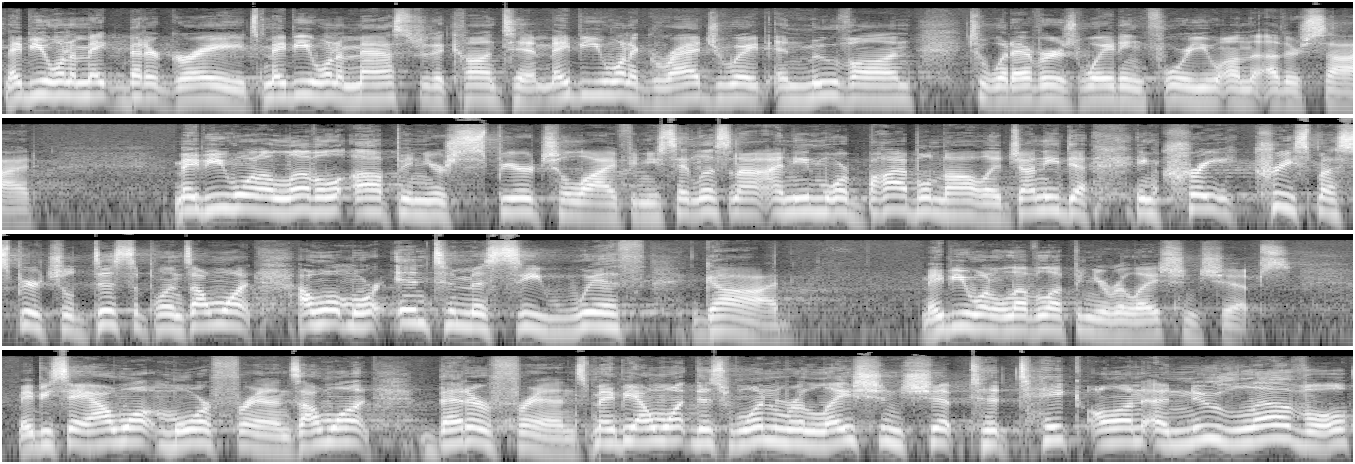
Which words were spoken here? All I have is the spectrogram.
Maybe you want to make better grades. Maybe you want to master the content. Maybe you want to graduate and move on to whatever is waiting for you on the other side. Maybe you want to level up in your spiritual life and you say, listen, I, need more Bible knowledge. I need to increase my spiritual disciplines. I want, I want more intimacy with God. Maybe you want to level up in your relationships. Maybe say, I want more friends. I want better friends. Maybe I want this one relationship to take on a new level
